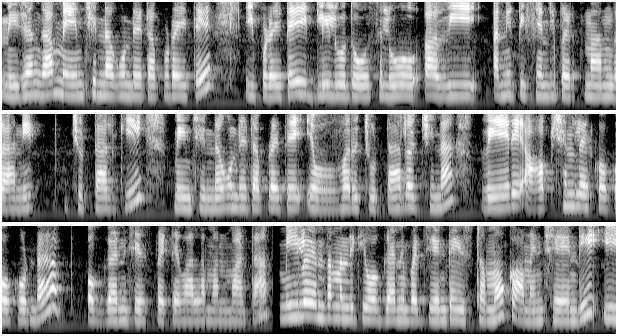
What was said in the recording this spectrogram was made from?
నిజంగా మేము చిన్నగా ఉండేటప్పుడు అయితే ఇప్పుడైతే ఇడ్లీలు దోశలు అవి అన్ని టిఫిన్లు పెడుతున్నాం కానీ చుట్టాలకి. మేము చిన్నగా ఉండేటప్పుడు అయితే ఎవరు చుట్టాలు వచ్చినా వేరే ఆప్షన్ లేకోకుండా ఒగ్గాని చేసి పెట్టేవాళ్ళం అనమాట మీలో ఎంతమందికి ఒగ్గాని బజ్జీ అంటే ఇష్టమో కామెంట్ చేయండి. ఈ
